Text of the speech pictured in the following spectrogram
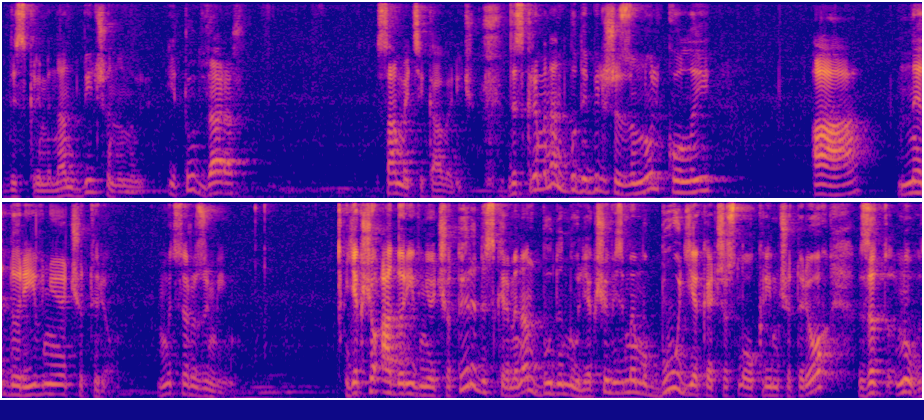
Дискримінант більше на нуль. І тут зараз саме цікава річ. Дискримінант буде більше за нуль, коли А не дорівнює 4. Ми це розуміємо. Якщо А дорівнює 4, дискримінант буде 0. Якщо візьмемо будь-яке число, окрім 4, зат- ну,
